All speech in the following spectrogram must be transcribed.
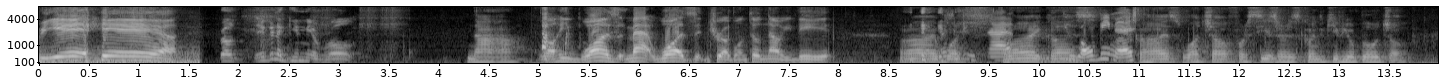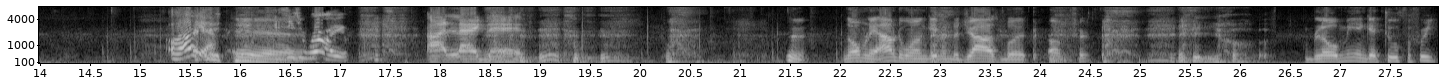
yeah! Bro, they're gonna give me a roll. Nah. Well, he was, Matt was in trouble until now he did. Alright, watch. He's not. Alright, You guys. won't be missed. Guys, watch out for Cesar. He's going to give you a blowjob. Oh, hell yeah. Yeah. Cesar, where are you? I like that. Normally I'm the one giving the jobs, but oh sure. Yo. Blow me and get two for free.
